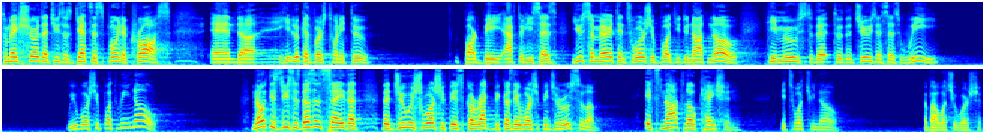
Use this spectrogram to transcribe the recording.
To make sure that Jesus gets this point across. And uh, he look at verse 22, part B. After he says, You Samaritans worship what you do not know, he moves to the, to the Jews and says, We, we worship what we know. Notice Jesus doesn't say that the Jewish worship is correct because they worship in Jerusalem. It's not location, it's what you know about what you worship.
